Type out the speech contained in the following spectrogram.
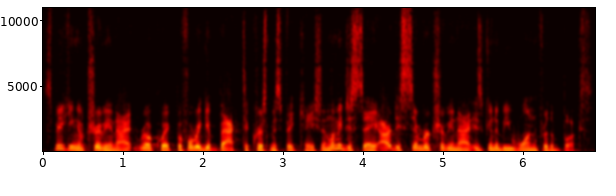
Speaking of trivia night, real quick, before we get back to Christmas vacation, let me just say our December trivia night is going to be one for the books.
